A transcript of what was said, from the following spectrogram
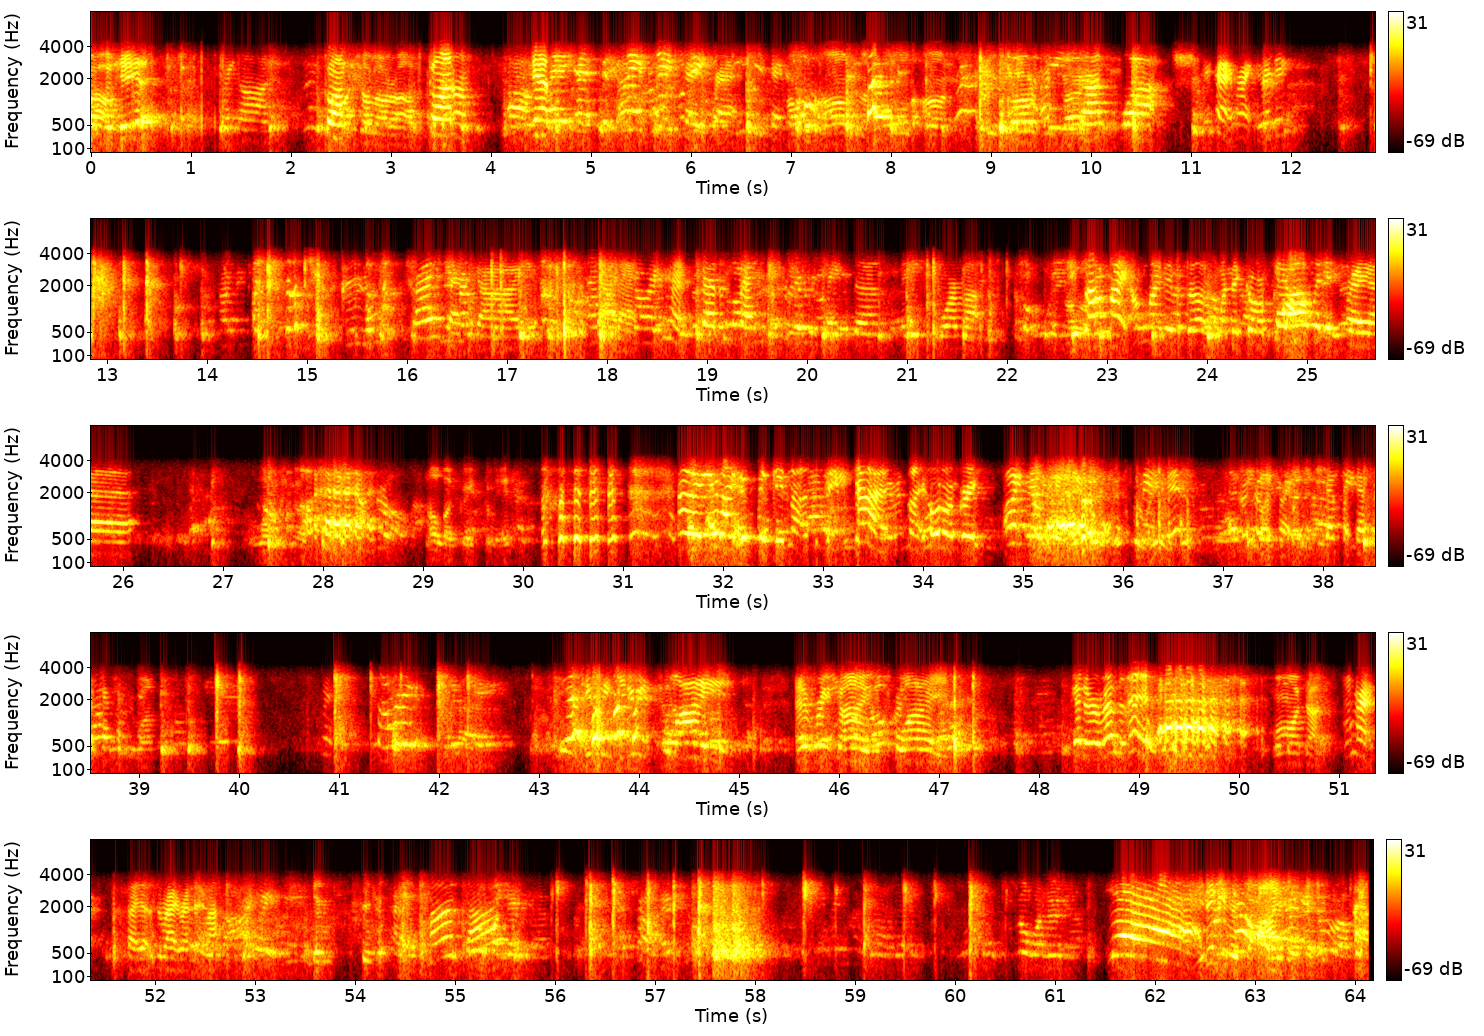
What's it here? Bring on. Go on. What's on our arm? Go on. Yep. favorite. Hold on, hold on. Reverse, reverse. Just watch. Okay, right, you ready? Try again, guys. Seven seconds to take them. They need to warm up. You sound like I'm like them when they go Get on with it, Freya. Hold on, Grace, come here. oh, you're like thinking that at the same time. It's like, hold on, Grace. Okay, okay, Freya. Careful, careful, careful. You can do it twice. Every time, twice. You gotta remember this. One more time. Okay. Sorry, that's the right run now. Come on, guys. Yeah.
